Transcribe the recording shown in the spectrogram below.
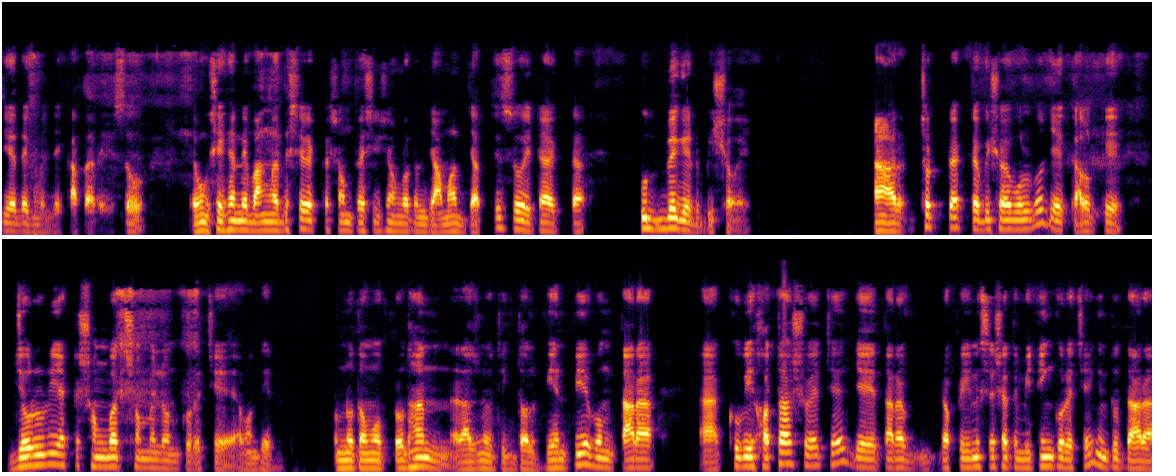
দিয়ে দেখবেন যে কাতারে। সো এবং সেখানে বাংলাদেশের একটা সন্ত্রাসী সংগঠন জামাত যাচ্ছে সো এটা একটা উদ্বেগের বিষয়। আর ছোট্ট একটা বিষয় বলব যে কালকে জরুরি একটা সংবাদ সম্মেলন করেছে আমাদের অন্যতম প্রধান রাজনৈতিক দল বিএনপি এবং তারা খুবই হতাশ হয়েছে যে তারা ডক্টর ইউনুসের সাথে মিটিং করেছে, কিন্তু তারা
